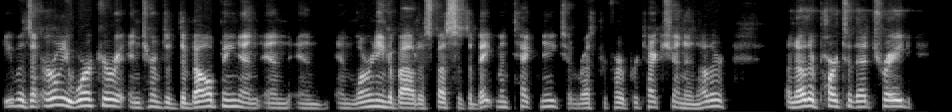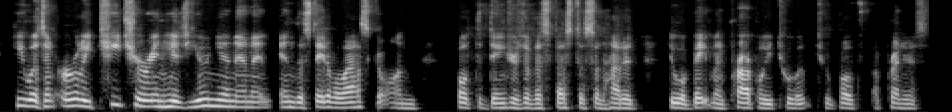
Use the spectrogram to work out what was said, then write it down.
he was an early worker in terms of developing and and and and learning about asbestos abatement techniques and respiratory protection and other another parts of that trade. He was an early teacher in his union and in, in the state of Alaska on both the dangers of asbestos and how to do abatement properly to, to both apprentice,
